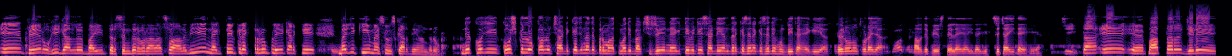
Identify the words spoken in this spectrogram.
ਇਹ ਫੇਰ ਉਹੀ ਗੱਲ ਬਾਈ ਤਰਸਿੰਦਰ ਹੋਰਾਂ ਵਾਲਾ ਸਵਾਲ ਵੀ ਇਹ ਨੈਗੇਟਿਵ ਕੈਰੈਕਟਰ ਨੂੰ ਪਲੇ ਕਰਕੇ ਬਾਈ ਜੀ ਕੀ ਮਹਿਸੂਸ ਕਰਦੇ ਹੋ ਅੰਦਰੋਂ? ਦੇਖੋ ਜੀ ਕੁਝ ਲੋਕਾਂ ਨੂੰ ਛੱਡ ਕੇ ਜਿਨ੍ਹਾਂ ਤੇ ਪਰਮਾਤਮਾ ਦੀ ਬਖਸ਼ਿਸ਼ ਹੋਈ ਹੈ ਨੈਗੇਟਿਵਿਟੀ ਸਾਡੇ ਅੰਦਰ ਕਿਸੇ ਨਾ ਕਿਸੇ ਦੇ ਹੁੰਦੀ ਤਾਂ ਹੈਗੀ ਆ ਫਿਰ ਉਹਨੂੰ ਥੋੜਾ ਜਿਹਾ ਆਪਦੇ ਫੇਸ ਤੇ ਲੈ ਜਾਈਦਾ ਜੀ। ਸਚਾਈ ਤਾਂ ਇਹ ਆ। ਜੀ। ਤਾਂ ਇਹ ਪਾਤਰ ਜਿਹੜੇ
